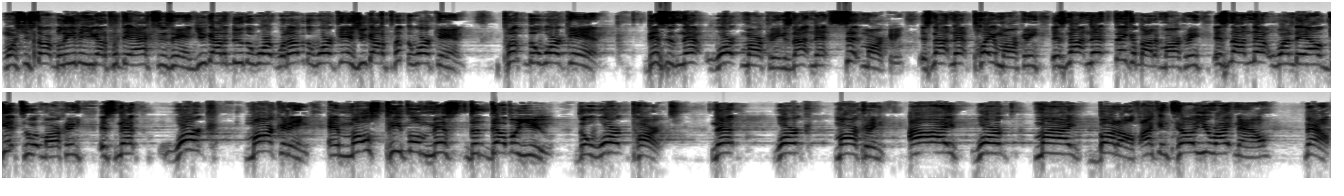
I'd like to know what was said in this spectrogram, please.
Once you start believing, you gotta put the actions in. You gotta do the work. Whatever the work is, you gotta put the work in. Put the work in. This is net work marketing. It's not net sit marketing. It's not net play marketing. It's not net think about it marketing. It's not net one day I'll get to it marketing. It's net work marketing. And most people miss the W, the work part. Net work marketing. I worked my butt off. I can tell you right now. Now,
